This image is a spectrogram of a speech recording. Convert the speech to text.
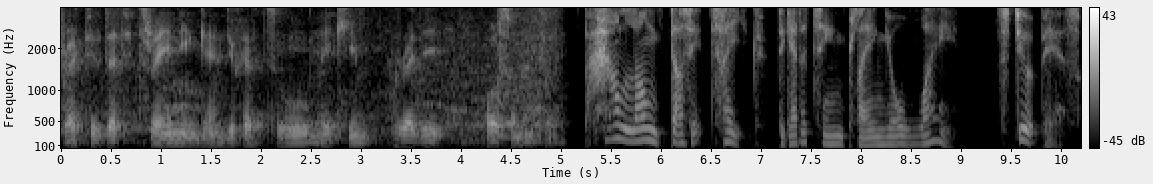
practice that training and you have to make him ready also mentally. But how long does it take to get a team playing your way? Stuart Pearce.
